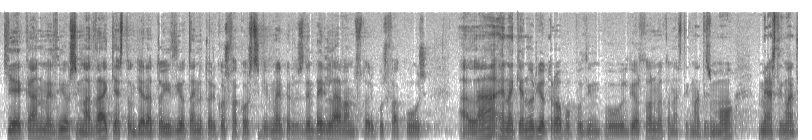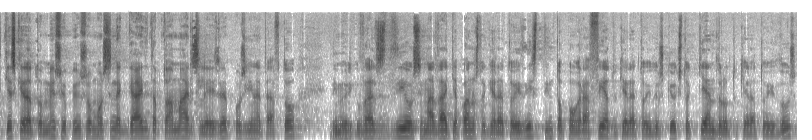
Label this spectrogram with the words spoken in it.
και κάνουμε δύο σημαδάκια στον κερατοειδή όταν είναι τορικό φακός. Στη συγκεκριμένη περίπτωση δεν περιλάβαμε τους τορικού φακούς, αλλά ένα καινούριο τρόπο που διορθώνουμε τον αστιγματισμό με αστιγματικές κερατομίε, οι οποίες όμως είναι guided από το Amaris Laser. Πώς γίνεται αυτό, Βάζεις δύο σημαδάκια πάνω στον κερατοειδή, στην τοπογραφία του κερατοειδούς και όχι στο κέντρο του κερατοειδούς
